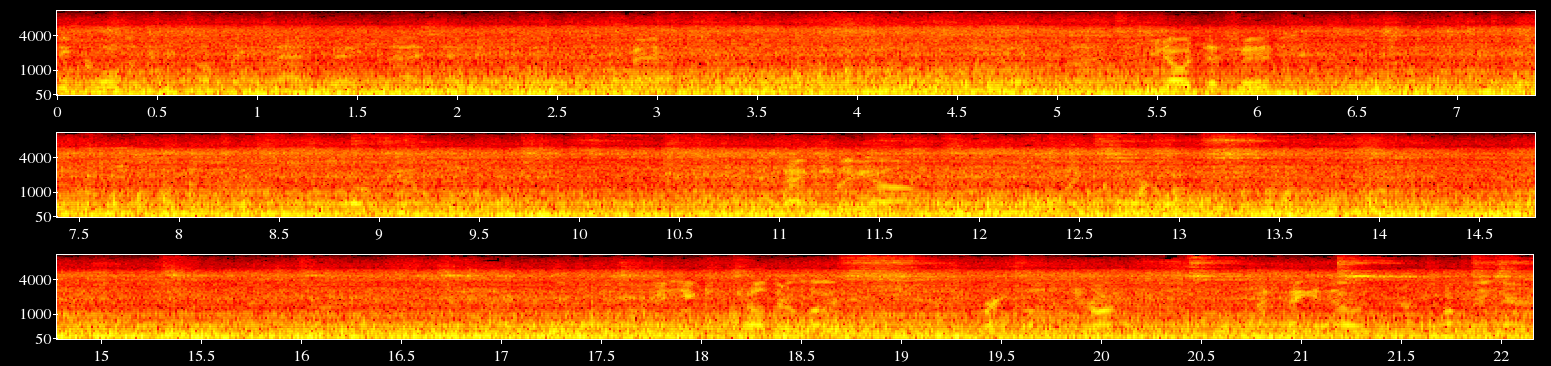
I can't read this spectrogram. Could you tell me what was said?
pretty cool to something that big and that heavy You know what this is? It's actually um, like corn. And you can tell they're loaded. Springs on the truck. I think you know there's something in there.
